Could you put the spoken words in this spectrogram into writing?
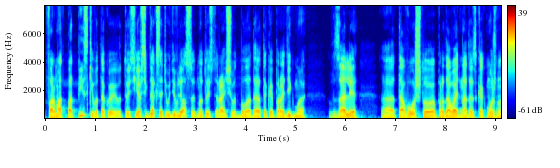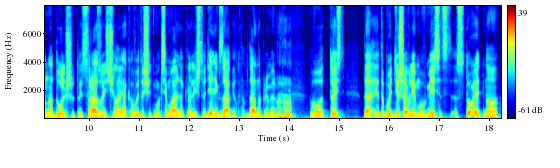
Формат подписки вот такой вот. То есть я всегда, кстати, удивлялся. Ну, то есть раньше вот была, да, такая парадигма в зале э, того, что продавать надо как можно на дольше. То есть сразу из человека вытащить максимальное количество денег за год, там, да, например. Ага. Вот, то есть, да, это будет дешевле ему в месяц стоить, но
